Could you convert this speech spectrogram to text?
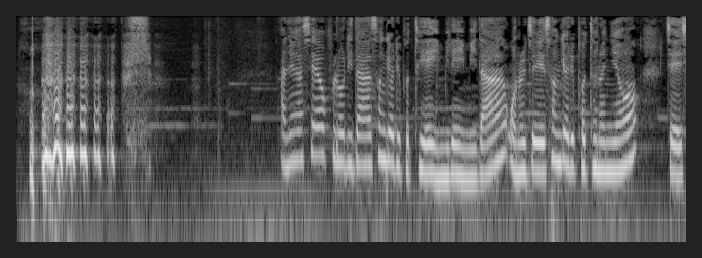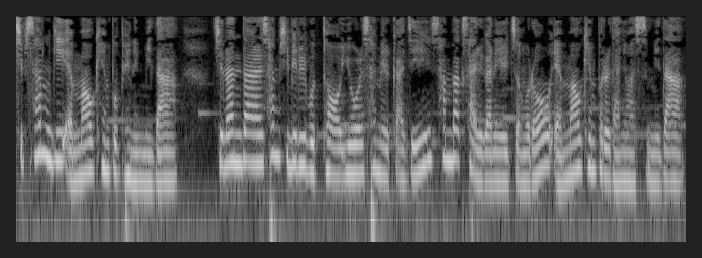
안녕하세요. 플로리다 선교 리포트의 이미례입니다. 오늘 저희 선교 리포트는요, 제 13기 엠마오 캠프 편입니다. 지난달 31일부터 6월 3일까지 3박 4일간의 일정으로 엠마오 캠프를 다녀왔습니다.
